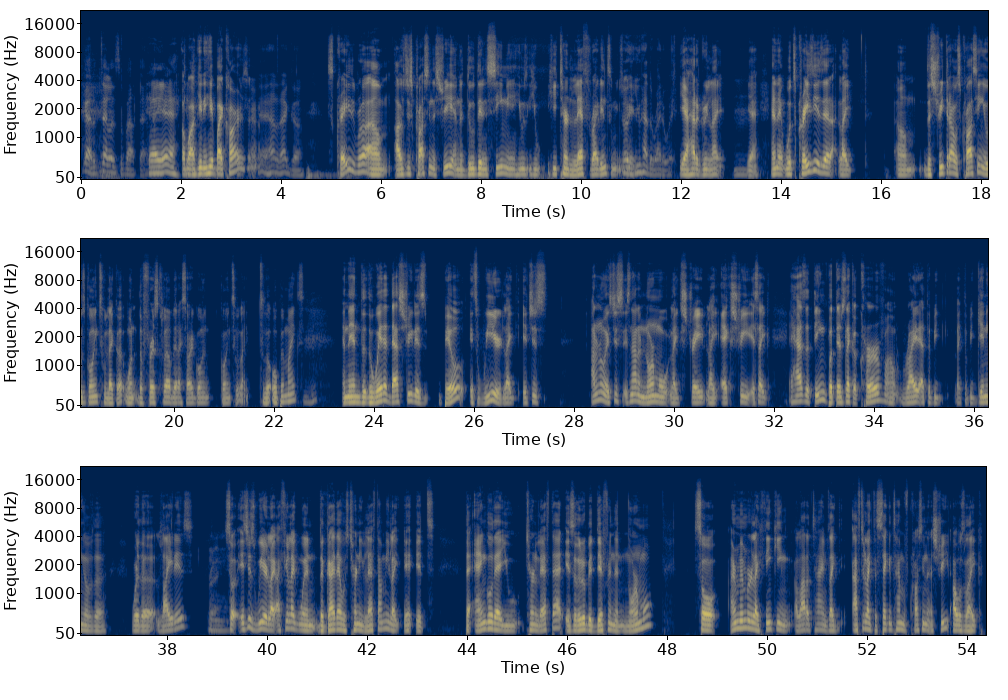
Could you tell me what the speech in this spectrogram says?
You gotta tell us about that. Hell yeah. About getting hit by cars. uh, Yeah, how did that go? It's crazy, bro. Um, I was just crossing the street and the dude didn't see me. And he was he he turned left right into me. So right you had the right of way. yeah, I had a green light. Mm. Yeah, and then what's crazy is that like, um, the street that I was crossing, it was going to like a one the first club that I started going going to like to the open mics, Mhm. and then the the way that that street is built, it's weird. Like it just, I don't know. It's just it's not a normal like straight like X street. It's like it has a thing, but there's like a curve uh, right at the be like the beginning of the where the light is. Right. So it's just weird. Like I feel like when the guy that was turning left on me, like it, it's the angle that you turn left at is a little bit different than normal. So I remember like thinking a lot of times, like after like the second time of crossing that street, I was like,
